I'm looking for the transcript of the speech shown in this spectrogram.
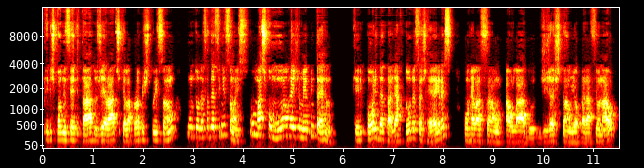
eles podem ser editados, gerados pela própria instituição, com todas essas definições. O mais comum é o regimento interno, que ele pode detalhar todas essas regras com relação ao lado de gestão e operacional,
